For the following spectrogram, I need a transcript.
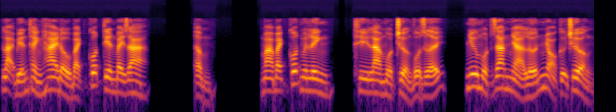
lại biến thành hai đầu bạch cốt tiên bay ra. Ẩm. Mà bạch cốt nguyên linh, thì là một trưởng vô giới, như một gian nhà lớn nhỏ cự trưởng,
